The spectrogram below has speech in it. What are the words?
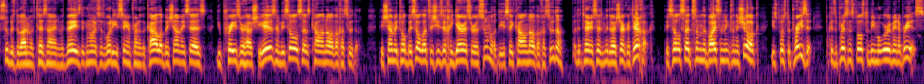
Sub is the bottom of Tezayin and Beis. The Gemara says, What do you say in front of the Kala? Beis Shammai says, You praise her how she is. And Beis Hillel says, Kala no v'chasuda. Beis Shammai told Beis Hillel, Let's say she's a chigeris or a suma. Do you say Kala no v'chasuda? But the Torah says, Midvar tirchak. Beis Hillel said, Someone that buys something from the shuk, you're supposed to praise it because the person's supposed to be Mu'urib in Abrius.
